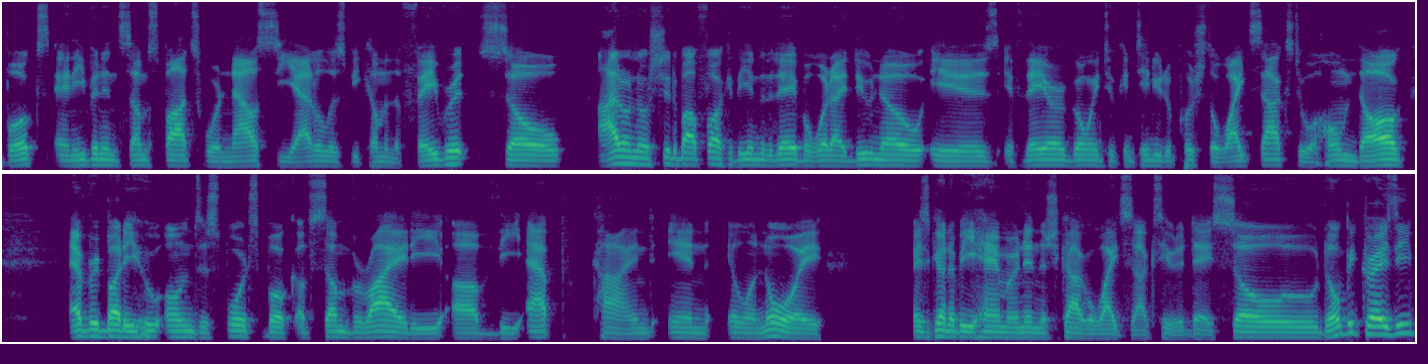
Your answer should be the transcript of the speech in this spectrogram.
books, and even in some spots where now Seattle is becoming the favorite. So I don't know shit about fuck at the end of the day, but what I do know is if they are going to continue to push the White Sox to a home dog, everybody who owns a sports book of some variety of the app kind in Illinois is going to be hammering in the Chicago White Sox here today. So don't be crazy.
